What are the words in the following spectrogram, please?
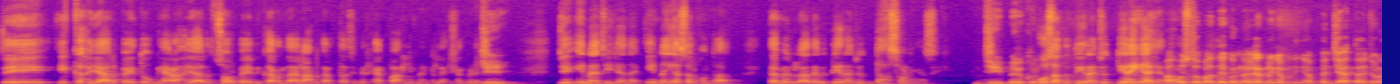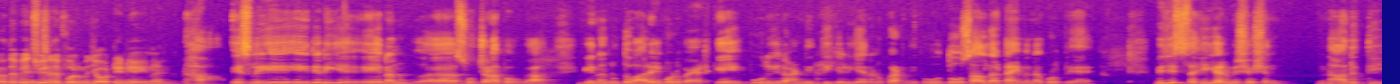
ਤੇ 1000 ਰੁਪਏ ਤੋਂ 11100 ਰੁਪਏ ਵੀ ਕਰਨ ਦਾ ਐਲਾਨ ਕਰਤਾ ਸੀ ਮੇਰੇ ਖਿਆਲ ਪਾਰਲੀਮੈਂਟ ਇਲੈਕਸ਼ਨ ਵੇਲੇ। ਜੀ। ਜੇ ਇਹਨਾਂ ਚੀਜ਼ਾਂ ਦਾ ਇੰਨਾ ਹੀ ਅਸਰ ਹੁੰਦਾ ਤਾਂ ਮੈਨੂੰ ਲੱਗਦਾ ਵੀ 13 ਚੋਂ 10 ਹੋਣੀਆਂ ਸੀ। ਜੀ ਬਿਲਕੁਲ। ਹੋ ਸਕਦਾ 13 ਚੋਂ 13 ਹੀ ਆ ਹਾਂ ਜਾਂਦੇ ਉਸ ਤੋਂ ਬਾਅਦ ਦੇਖੋ ਨਗਰ ਨਿਗਮ ਦੀਆਂ ਪੰਚਾਇਤਾਂ ਚੋਣਾਂ ਦੇ ਵਿੱਚ ਵੀ ਇਹਨਾਂ ਦੀ ਫੁੱਲ ਮੈਜੋਰਟੀ ਨਹੀਂ ਆਈ ਨਾ। ਹਾਂ ਇਸ ਲਈ ਇਹ ਇਹ ਜਿਹੜੀ ਇਹ ਇਹ ਇਹਨਾਂ ਨੂੰ ਸੋਚਣਾ ਪਊਗਾ ਇਹਨਾਂ ਨੂੰ ਦੁਬਾਰੇ ਮੁੜ ਬੈਠ ਕੇ ਪੂਰੀ ਰਣਨੀਤੀ ਜਿਹੜੀ ਹੈ ਇਹਨਾਂ ਨੂੰ ਘੜਨੀ ਪਊ। 2 ਸਾਲ ਦਾ ਟਾਈਮ ਇਹਨਾਂ ਕੋਲ ਪਿਆ ਹੈ ਵੀ ਜੇ ਸਹੀ ਐਡਮਿਨਿਸਟ੍ਰੇਸ਼ਨ ਨਾ ਦਿੱਤੀ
